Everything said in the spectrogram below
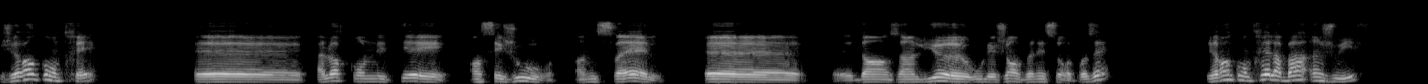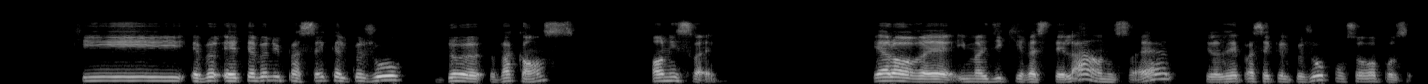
J'ai rencontré euh, alors qu'on était en séjour en Israël, euh, dans un lieu où les gens venaient se reposer, j'ai rencontré là-bas un juif qui était venu passer quelques jours de vacances en Israël. Et alors, euh, il m'a dit qu'il restait là en Israël, qu'il allait passer quelques jours pour se reposer.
